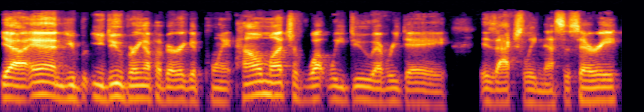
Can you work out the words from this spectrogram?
Yeah, and you you do bring up a very good point. How much of what we do every day is actually necessary?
